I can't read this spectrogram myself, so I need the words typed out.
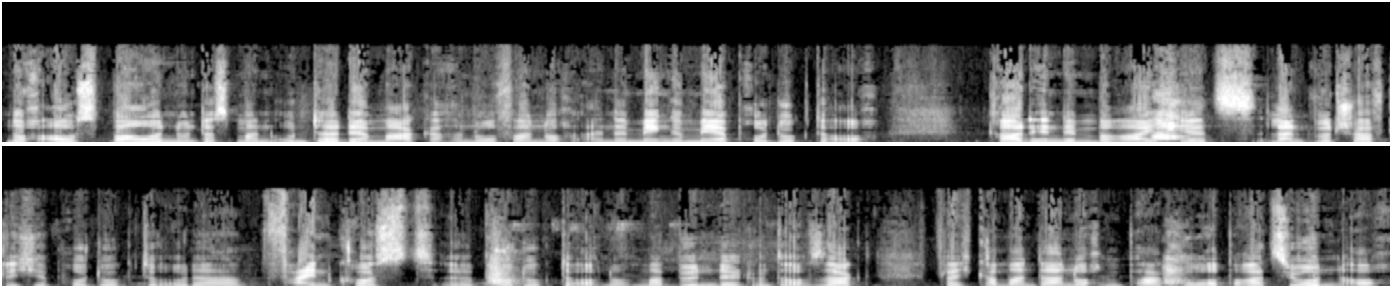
noch ausbauen und dass man unter der Marke Hannover noch eine Menge mehr Produkte auch gerade in dem Bereich jetzt landwirtschaftliche Produkte oder Feinkostprodukte auch nochmal bündelt und auch sagt, vielleicht kann man da noch ein paar Kooperationen auch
